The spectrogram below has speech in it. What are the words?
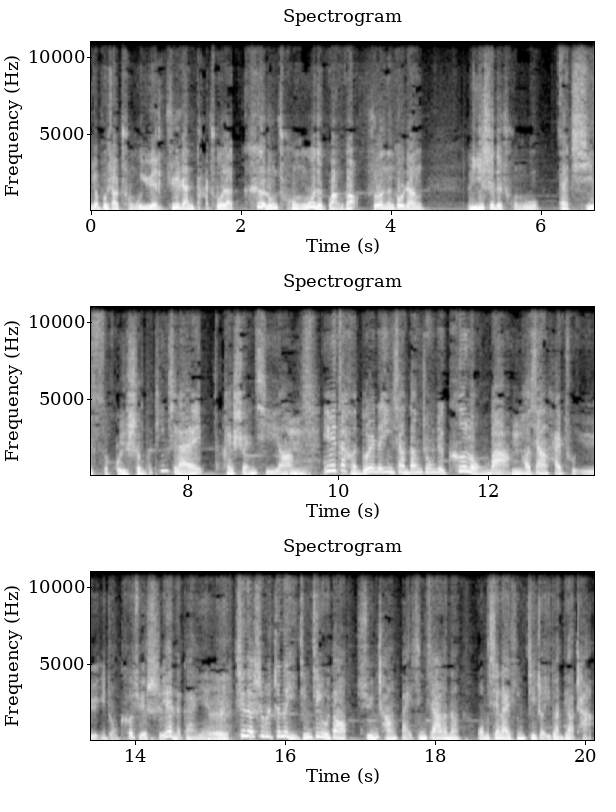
有不少宠物医院居然打出了克隆宠物的广告，说能够让离世的宠物再起死回生。听起来很神奇啊！嗯因为在很多人的印象当中，这个科隆吧，嗯好像还处于一种科学实验的概念。哎现在是不是真的已经进入到寻常百姓家了呢？我们先来听记者一段调查。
